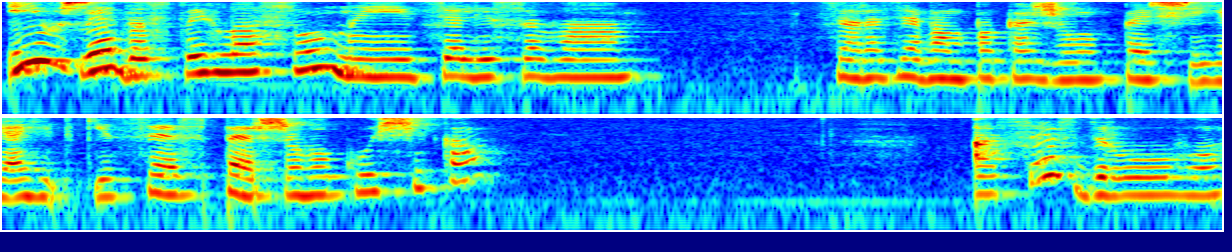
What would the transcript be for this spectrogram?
І вже достигла суниця лісова. Зараз я вам покажу перші ягідки. Це з першого кущика, а це з другого.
